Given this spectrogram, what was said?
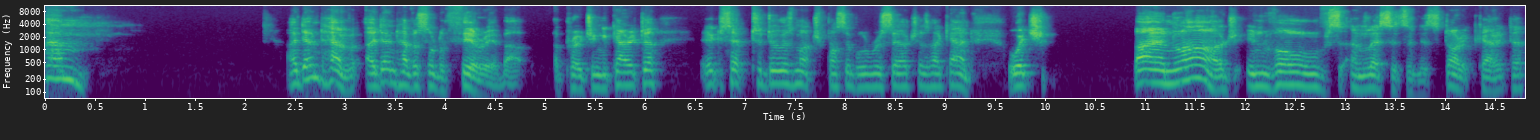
Um, I don't have I don't have a sort of theory about approaching a character, except to do as much possible research as I can, which by and large involves, unless it's an historic character,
